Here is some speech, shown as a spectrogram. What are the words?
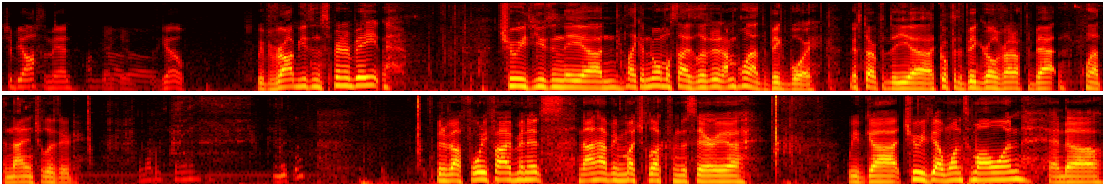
Should be awesome, man. Thank you. Let's go. We have Rob using spinner bait. Chuy's using the uh, like a normal sized lizard. I'm pulling out the big boy. I'm gonna start for the uh, go for the big girls right off the bat. Pulling out the nine inch lizard. It's been about 45 minutes. Not having much luck from this area. We've got Chuy's got one small one, and uh,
